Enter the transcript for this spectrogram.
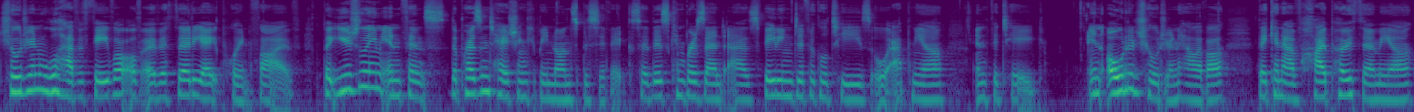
Children will have a fever of over 38.5, but usually in infants, the presentation can be non-specific, so this can present as feeding difficulties or apnea and fatigue. In older children, however, they can have hypothermia,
